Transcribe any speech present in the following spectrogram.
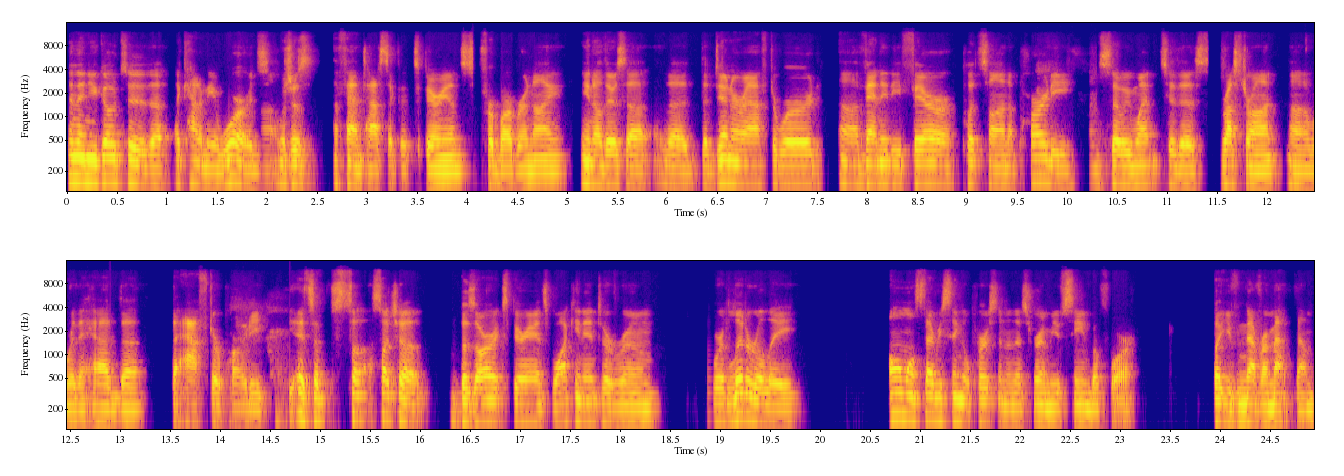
And then you go to the Academy Awards, uh, which is a fantastic experience for Barbara and I. You know, there's a the the dinner afterward. Uh, Vanity Fair puts on a party, and so we went to this restaurant uh, where they had the the after party. It's a so, such a bizarre experience walking into a room where literally almost every single person in this room you've seen before, but you've never met them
